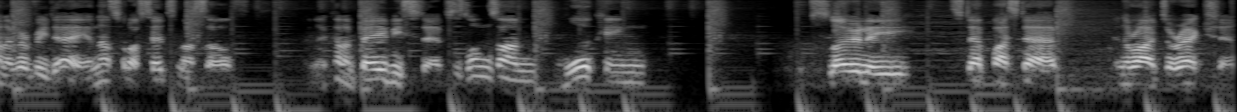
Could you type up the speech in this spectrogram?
kind of every day. And that's what I've said to myself, you know, kind of baby steps. As long as I'm walking slowly, step by step, in the right direction,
